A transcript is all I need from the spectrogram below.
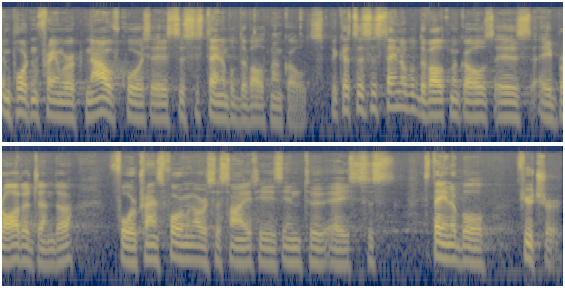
important framework now, of course, is the Sustainable Development Goals, because the Sustainable Development Goals is a broad agenda for transforming our societies into a sustainable future.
